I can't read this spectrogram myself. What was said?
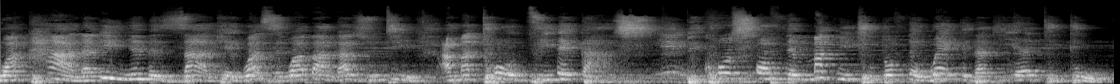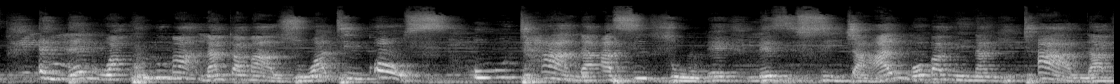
wakhala inyembezi zakhe kwaze kwaba ngazuthi amathonsi egazi. Because of the magnitude of the work that he had to do. And then wakhuluma lankamazwi wathi inkosi umuthanda asidlule lesisitsha hayi ngoba mina ngithanda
